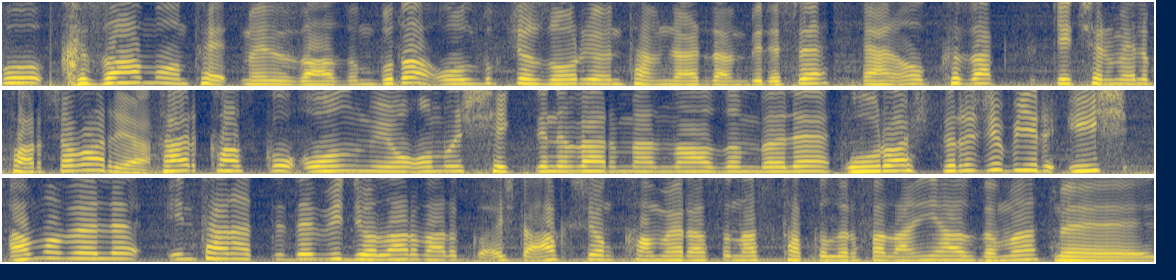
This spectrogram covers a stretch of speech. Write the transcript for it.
bu kızağa monte etmeniz lazım. Bu da oldukça zor yöntemlerden birisi. Yani o kızak geçirmeli parça var ya. Her kasko olmuyor. Onun şeklini vermen lazım. Böyle uğraştırıcı bir iş ama böyle internette de videolar var. İşte aksiyon kamerası nasıl takılır falan yazdı mı. Ee,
